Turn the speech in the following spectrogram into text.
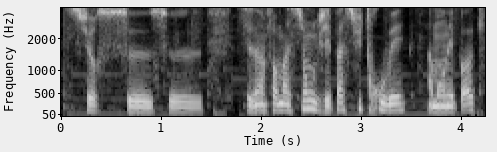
sur ce, ce, ces informations que j'ai pas su trouver à mon époque.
